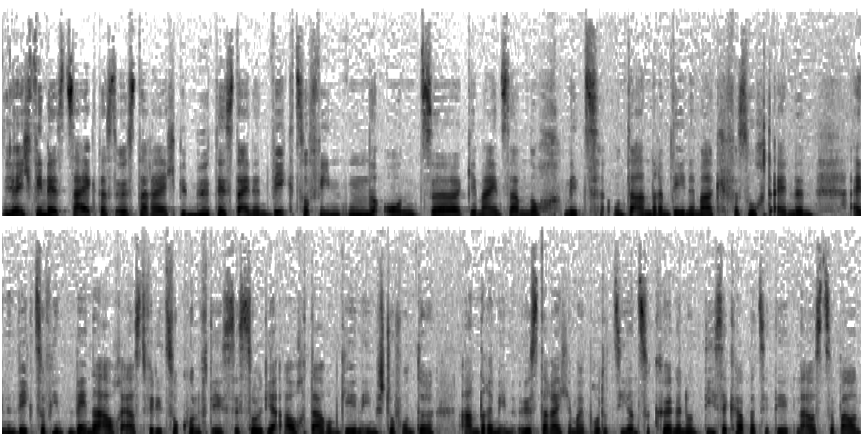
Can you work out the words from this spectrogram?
Ja, ich finde, es zeigt, dass Österreich bemüht ist, einen Weg zu finden und äh, gemeinsam noch mit unter anderem Dänemark versucht, einen, einen Weg zu finden, wenn er auch erst für die Zukunft ist. Es soll ja auch darum gehen, Impfstoff unter anderem in Österreich einmal produzieren zu können und diese Kapazitäten auszubauen.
